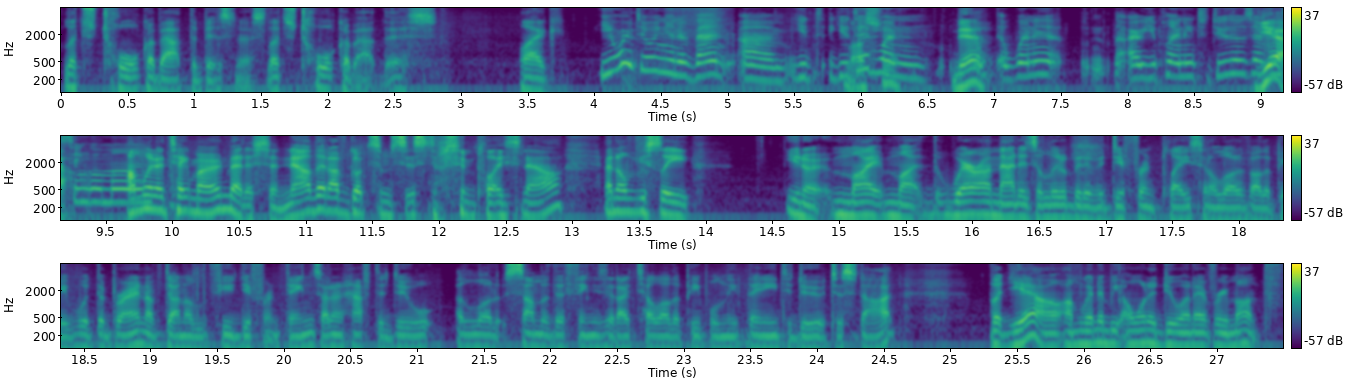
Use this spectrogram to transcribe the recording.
Let's talk about the business. Let's talk about this. Like You were doing an event. Um, you you did one. Yeah. When it, are you planning to do those every yeah, single month? I'm gonna take my own medicine now that I've got some systems in place now, and obviously, you know, my my where I'm at is a little bit of a different place than a lot of other people with the brand. I've done a few different things. I don't have to do a lot of some of the things that I tell other people need, they need to do to start. But yeah, I'm gonna be. I want to do one every month.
